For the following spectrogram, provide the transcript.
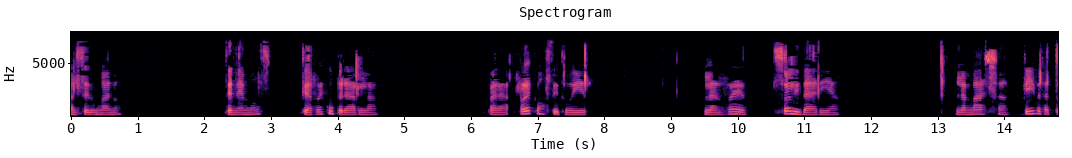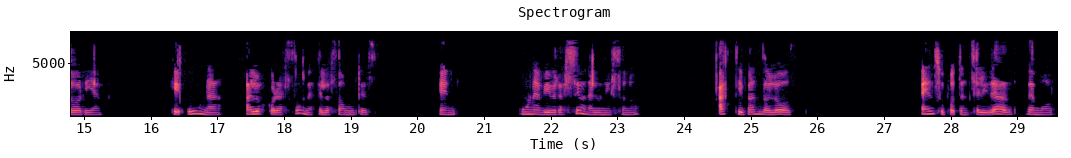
al ser humano. Tenemos que recuperarla para reconstituir la red solidaria, la malla vibratoria que una a los corazones de los hombres en una vibración al unísono, activándolos en su potencialidad de amor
